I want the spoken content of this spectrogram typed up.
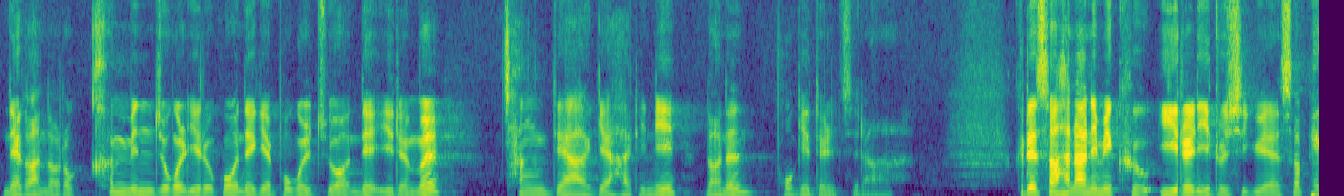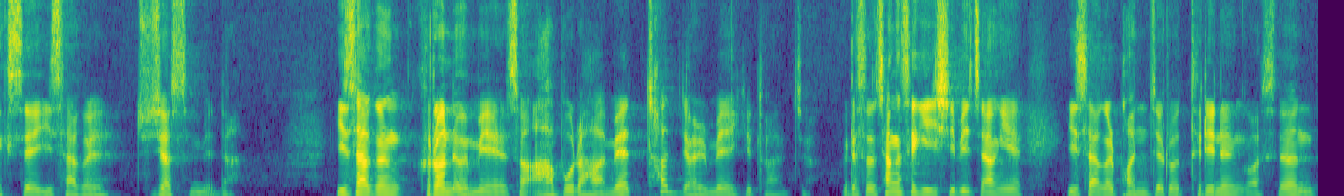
내가 너로 큰 민족을 이루고 내게 복을 주어 내 이름을 창대하게 하리니 너는 복이 될지라. 그래서 하나님이 그 일을 이루시기 위해서 백세 이삭을 주셨습니다. 이삭은 그런 의미에서 아브라함의 첫 열매이기도 하죠. 그래서 창세기 22장에 이삭을 번제로 드리는 것은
